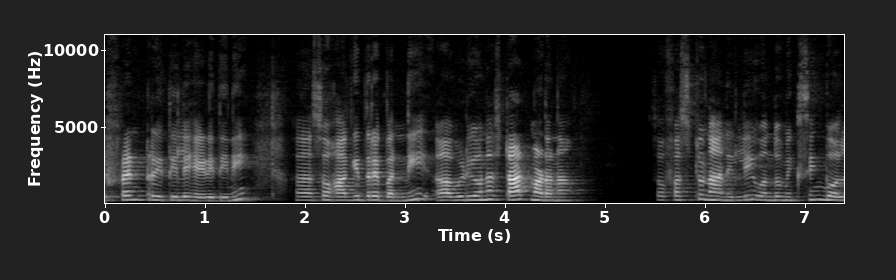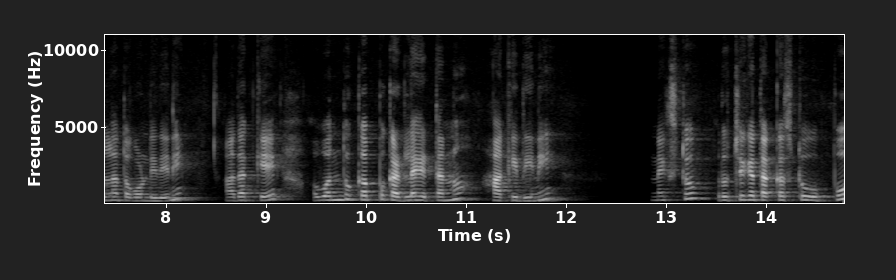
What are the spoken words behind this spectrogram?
ಡಿಫ್ರೆಂಟ್ ರೀತಿಲಿ ಹೇಳಿದ್ದೀನಿ. ಸೊ ಹಾಗಿದ್ದರೆ ಬನ್ನಿ ವಿಡಿಯೋನ ಸ್ಟಾರ್ಟ್ ಮಾಡೋಣ. ಸೊ ಫಸ್ಟು ನಾನಿಲ್ಲಿ ಒಂದು ಮಿಕ್ಸಿಂಗ್ ಬೌಲ್ನ ತೊಗೊಂಡಿದ್ದೀನಿ. ಅದಕ್ಕೆ ಒಂದು ಕಪ್ ಕಡಲೆ ಹಿಟ್ಟನ್ನು ಹಾಕಿದ್ದೀನಿ. ನೆಕ್ಸ್ಟು ರುಚಿಗೆ ತಕ್ಕಷ್ಟು ಉಪ್ಪು,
